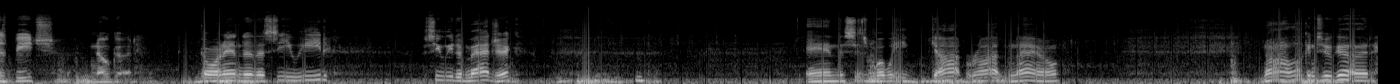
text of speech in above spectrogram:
This beach, no good. Going into the seaweed, seaweed of magic. And this is what we got right now. Not looking too good.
